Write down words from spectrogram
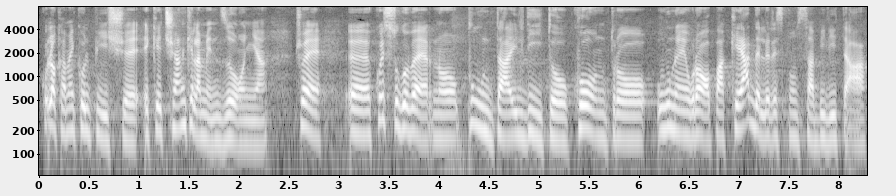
Quello che a me colpisce è che c'è anche la menzogna, cioè eh, questo governo punta il dito contro un'Europa che ha delle responsabilità,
